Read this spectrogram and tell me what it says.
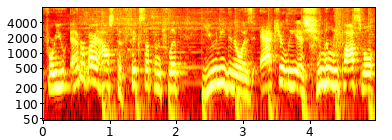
Before you ever buy a house to fix up and flip, you need to know as accurately as humanly possible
